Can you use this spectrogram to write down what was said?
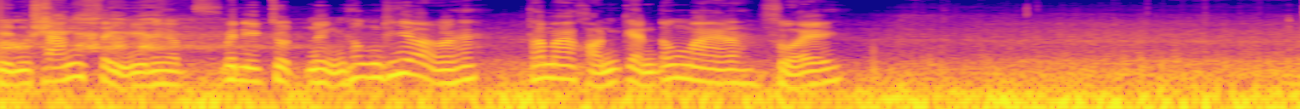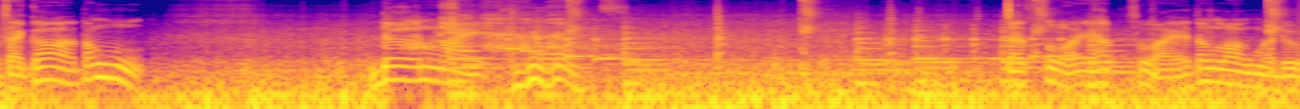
ห็นช้างสีนะครับ เป็นอีกจุดหนึ่งท่องเที่ยวนะถ้ามาขอนแก่นต้องมาสวย แต่ก็ต้องเดินหน่อย แต่สวยครับสวยต้องลองมาดู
